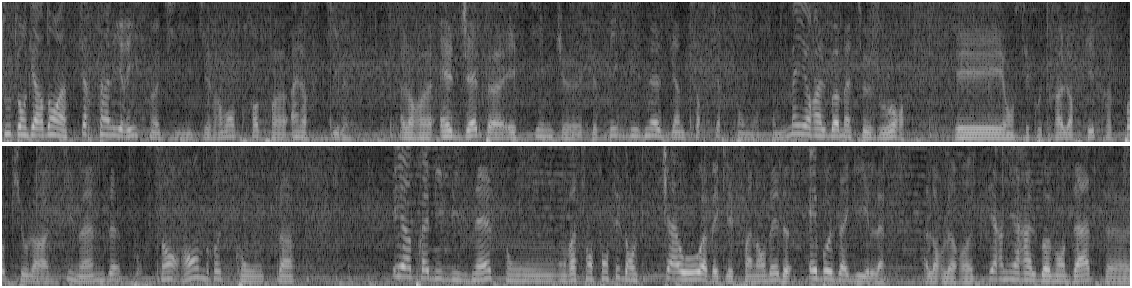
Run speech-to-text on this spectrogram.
tout en gardant un certain lyrisme qui est vraiment propre à leur style. Alors euh, El euh, estime que, Big Business vient de sortir son meilleur album à ce jour et on s'écoutera leur titre Popular Demand pour s'en rendre compte. Et après Big Business, on, va s'enfoncer dans le chaos avec les Finlandais de Ebozagil. Alors leur dernier album en date, euh,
